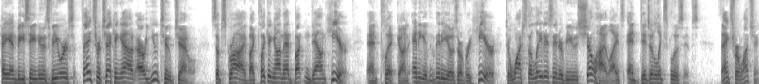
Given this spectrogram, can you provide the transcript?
Hey, NBC News viewers, thanks for checking out our YouTube channel. Subscribe by clicking on that button down here and click on any of the videos over here to watch the latest interviews, show highlights, and digital exclusives. Thanks for watching.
